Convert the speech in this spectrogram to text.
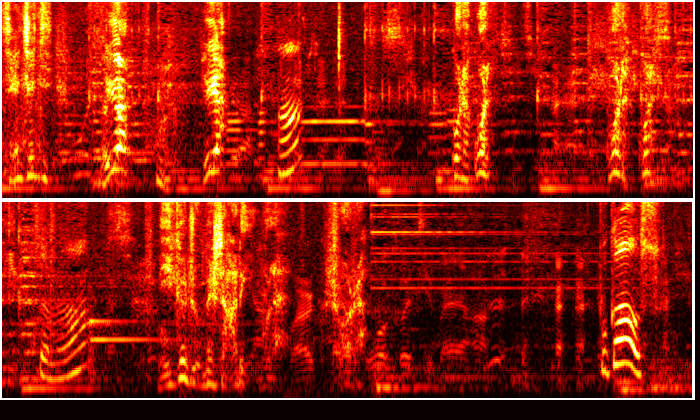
行行行，小月，小月，啊，过来过来，过来过来，怎么了？你给准备啥礼物来？说说。不告诉你。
